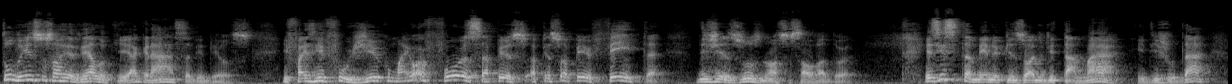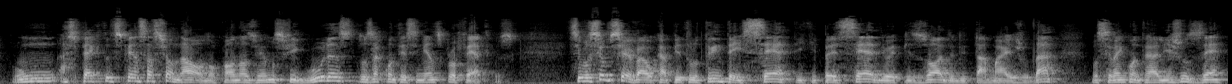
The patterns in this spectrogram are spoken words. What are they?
Tudo isso só revela o que? A graça de Deus. E faz refugir com maior força a pessoa perfeita de Jesus, nosso Salvador. Existe também no episódio de Tamar e de Judá um aspecto dispensacional, no qual nós vemos figuras dos acontecimentos proféticos. Se você observar o capítulo 37, que precede o episódio de Tamar e Judá, você vai encontrar ali José,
